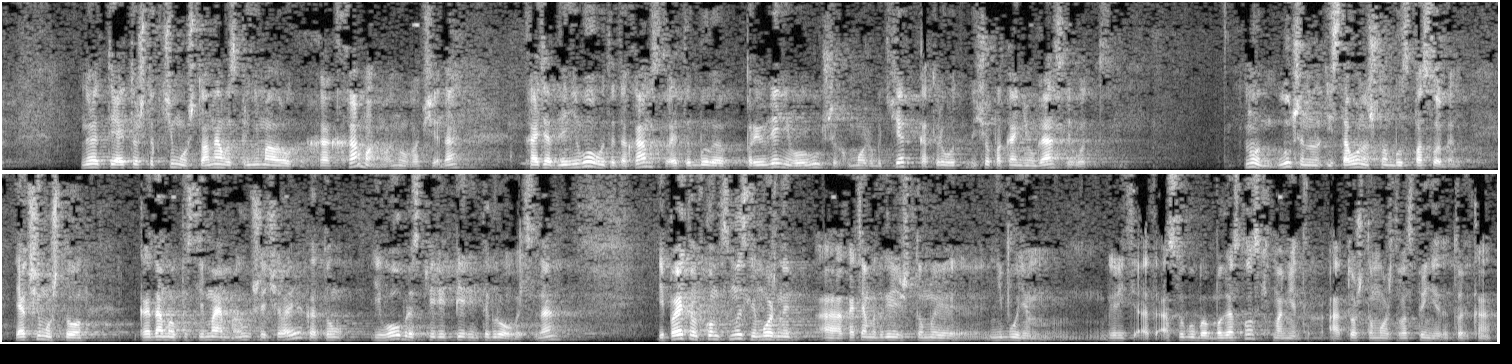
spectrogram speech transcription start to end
Но это я то, что к чему, что она воспринимала его как хама, ну вообще, да, Хотя для него вот это хамство, это было проявление его лучших, может быть, черт, которые вот еще пока не угасли, вот, ну, лучше из того, на что он был способен. Я к чему, что когда мы постигаем лучшего человека, то его образ пере, переинтегровывается, да? И поэтому в каком-то смысле можно, а, хотя мы договорились, что мы не будем говорить о, о сугубо богословских моментах, а то, что может воспринято только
